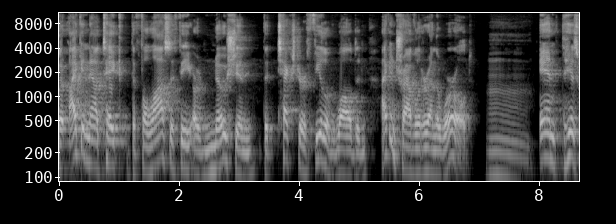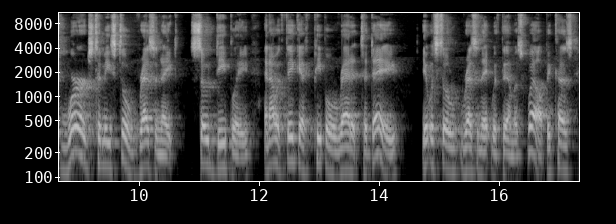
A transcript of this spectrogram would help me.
But I can now take the philosophy or notion, the texture, feel of Walden, I can travel it around the world. Mm. And his words to me still resonate so deeply. And I would think if people read it today, it would still resonate with them as well because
